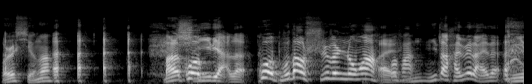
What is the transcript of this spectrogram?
我说行啊。完了过十一点了，过不到十分钟啊，哎我发，你你咋还没来呢？你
